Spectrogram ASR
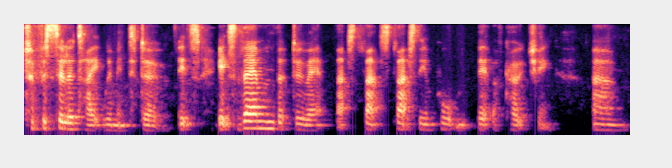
to facilitate women to do. It's it's them that do it. That's that's that's the important bit of coaching. Um,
